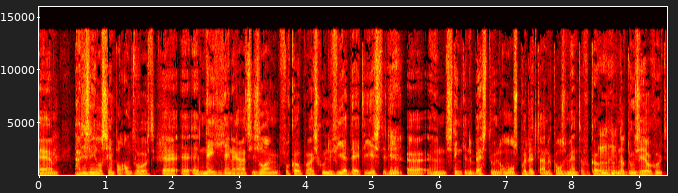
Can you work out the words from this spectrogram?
Um, nou, dat is een heel simpel antwoord. Uh, uh, negen generaties lang verkopen wij schoenen via detailisten... die ja. uh, hun stinkende best doen om ons product aan de consument te verkopen. Mm -hmm. En dat doen ze heel goed.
